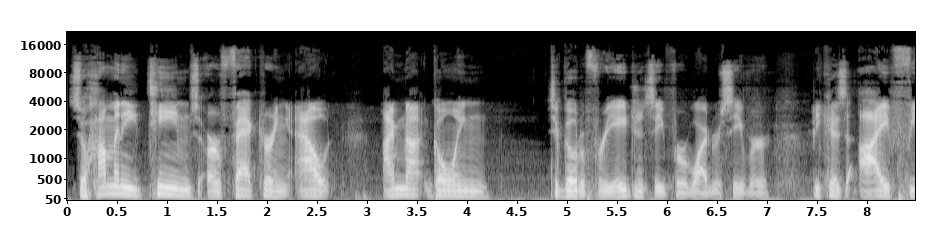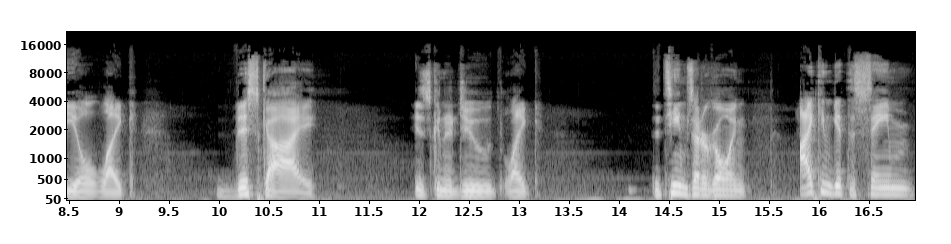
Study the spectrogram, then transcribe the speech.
So, how many teams are factoring out? I'm not going to go to free agency for a wide receiver because I feel like this guy is going to do like the teams that are going, I can get the same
